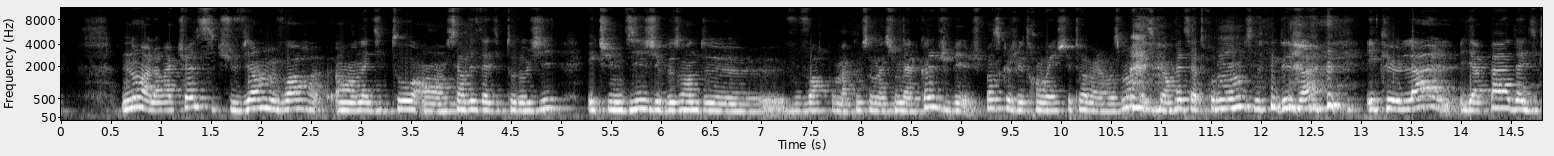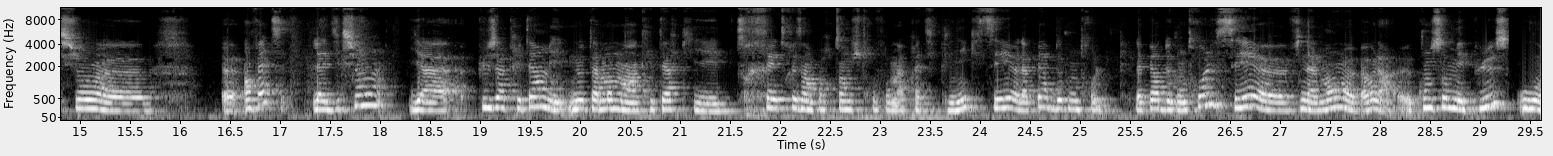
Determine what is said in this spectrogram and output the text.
Non, à l'heure actuelle, si tu viens me voir en addicto, en service d'addictologie, et que tu me dis j'ai besoin de vous voir pour ma consommation d'alcool, je vais, je pense que je vais te renvoyer chez toi malheureusement parce qu'en fait il y a trop de monde déjà et que là il n'y a pas d'addiction. Euh, euh, en fait, l'addiction, il y a plusieurs critères, mais notamment moi, un critère qui est très très important, je trouve, pour ma pratique clinique, c'est euh, la perte de contrôle. La perte de contrôle, c'est euh, finalement, bah voilà, consommer plus ou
